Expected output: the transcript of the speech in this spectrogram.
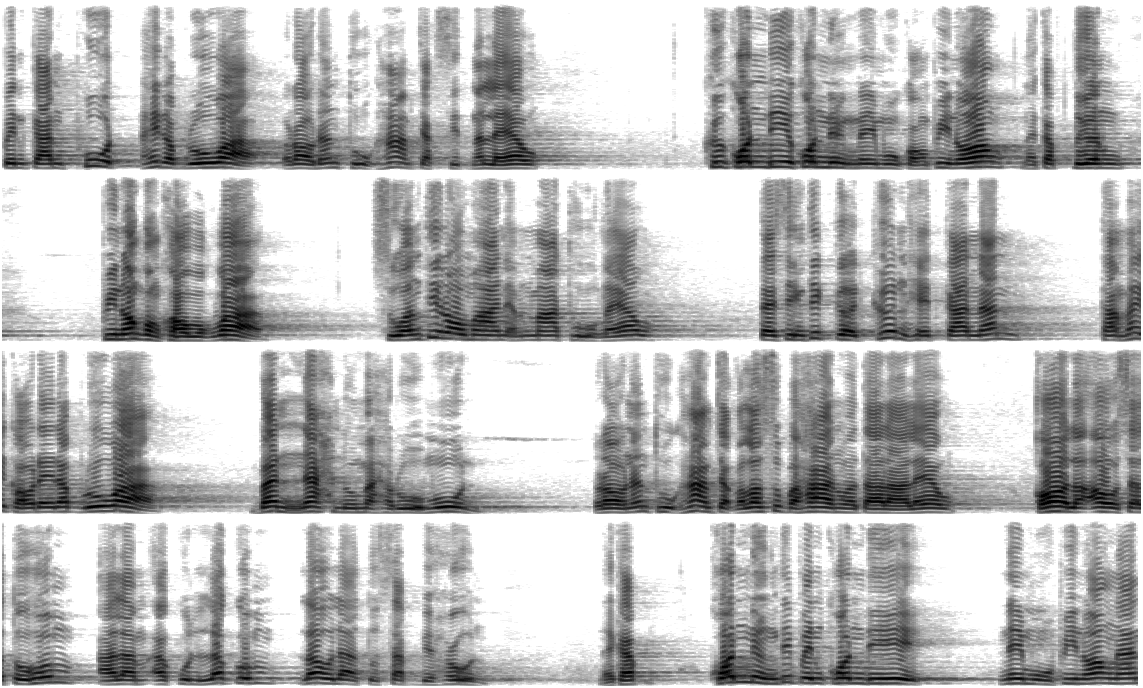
เป็นการพูดให้รับรู้ว่าเรานั้นถูกห้ามจากสิทธินั้นแล้ว คือคนดีคนหนึ่งในหมู่ของพี่น้องนะครับ เตือน พี่น้องของเขาบอกว่า สวนที่เรามาเนี่ยมันมาถูกแล้ว แต่สิ่งที่เกิดขึ้นเหตุการณ์นั้นทำให้เขาได้รับรู้ว่าบันนะนูมะรูมูนเรานั้นถูกห้ามจากอัลลอฮฺซุบฮานุวะตาลาแล้วกอละเอาซะตุฮุมอัลัมอะกุลละกุมเล่าลาตุซับบิฮูนนะครับคนหนึ่งที่เป็นคนดีในหมู่พี่น้องนั้น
